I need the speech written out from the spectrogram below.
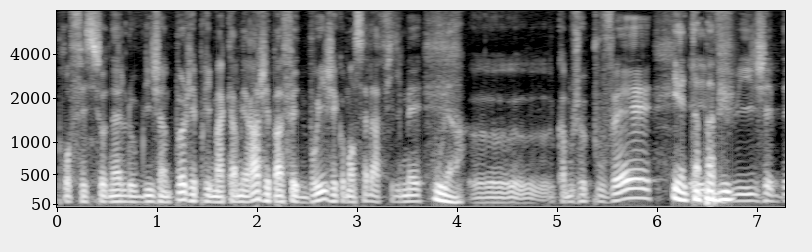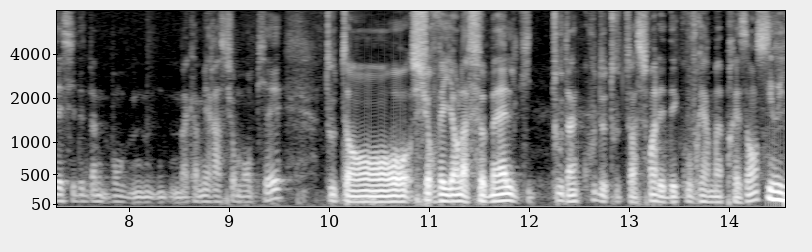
professionnelle oblige un peu. J'ai pris ma caméra, j'ai pas fait de bruit, j'ai commencé à la filmer euh, comme je pouvais. Et elle t'a pas vu Puis j'ai décidé de mettre ma caméra sur mon pied, tout en surveillant la femelle qui tout d'un coup, de toute façon, allait découvrir ma présence. Et,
